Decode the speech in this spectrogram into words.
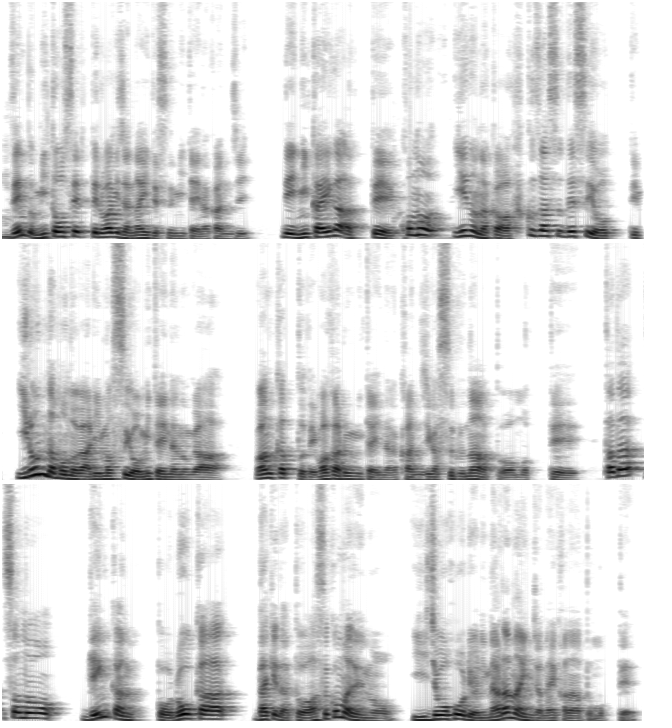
うん全部見通せてるわけじゃないです、みたいな感じ。で、2階があって、この家の中は複雑ですよって、いろんなものがありますよ、みたいなのが、ワンカットでわかるみたいな感じがするなとは思って、ただ、その、玄関と廊下だけだと、あそこまでのいい情報量にならないんじゃないかなと思って、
